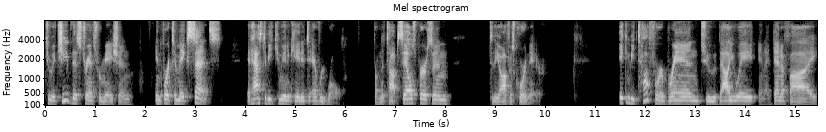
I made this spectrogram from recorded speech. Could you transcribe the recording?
to achieve this transformation and for it to make sense, it has to be communicated to every role, from the top salesperson to the office coordinator. It can be tough for a brand to evaluate and identify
